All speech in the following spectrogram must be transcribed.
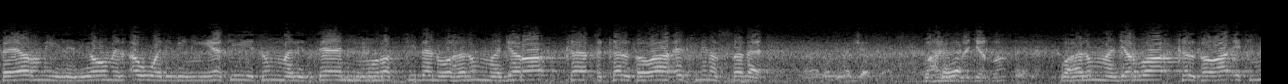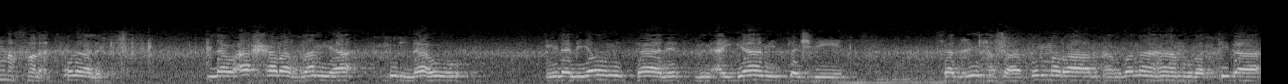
فيرمي لليوم الأول بنيته ثم للثاني مرتبا وهلم جرى كالفوائت من الصلاة. وهلم جرى وهلم جرى كالفوائت من الصلاة. كذلك لو أخر الرمي كله إلى اليوم الثالث من أيام التشريق سبعين حصى ثم رماها مرتبا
